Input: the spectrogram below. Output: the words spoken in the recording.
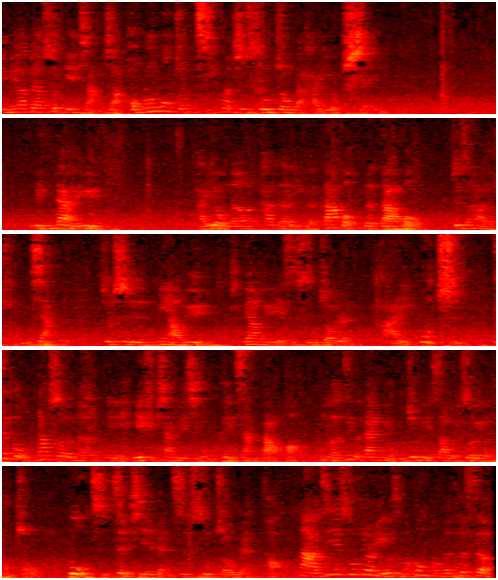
你们要不要顺便想一想，《红楼梦》中籍贯是苏州的还有谁？林黛玉，还有呢，他的一个 double 的 double，就是他的丞相，就是妙玉，妙玉也是苏州人，还不止。这个我们到时候呢，也也许下学期我们可以上到哈。那么这个单元我们就可以稍微做一个统筹，不止这些人是苏州人哈。那这些苏州人有什么共同的特色？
